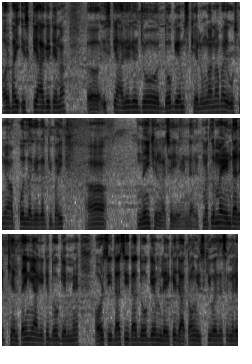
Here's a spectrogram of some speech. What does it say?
और भाई इसके आगे के ना इसके आगे के जो दो गेम्स खेलूँगा ना भाई, उसमें आपको लगेगा कि भाई हाँ नहीं खेलना चाहिए इनडायरेक्ट मतलब मैं इनडायरेक्ट खेलता ही नहीं आगे के दो गेम में और सीधा सीधा दो गेम लेके जाता हूँ। इसकी वजह से मेरे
